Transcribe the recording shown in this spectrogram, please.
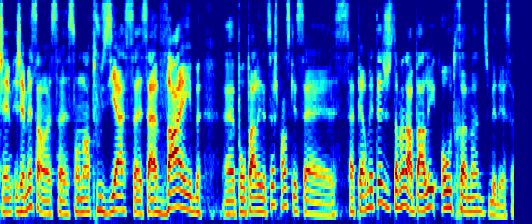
j'aim- j'aimais son, enthousiasme, sa, vibe euh, pour parler de ça. Je pense que ça, permettait justement d'en parler autrement du BDSM.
